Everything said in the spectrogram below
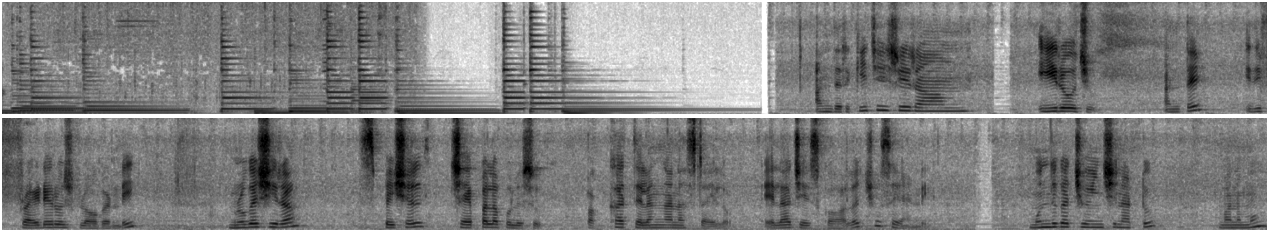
అందరికీ జై శ్రీరామ్. ఈరోజు అంటే ఇది ఫ్రైడే రోజు బ్లాగ్ అండి. మృగశిర స్పెషల్ చేపల పులుసు పక్కా తెలంగాణ స్టైల్లో ఎలా చేసుకోవాలో చూసేయండి. ముందుగా చూపించినట్టు మనము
